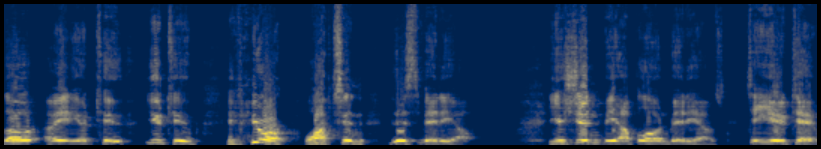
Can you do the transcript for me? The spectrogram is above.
upload a video to YouTube if you're watching this video. You shouldn't be uploading videos to YouTube.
